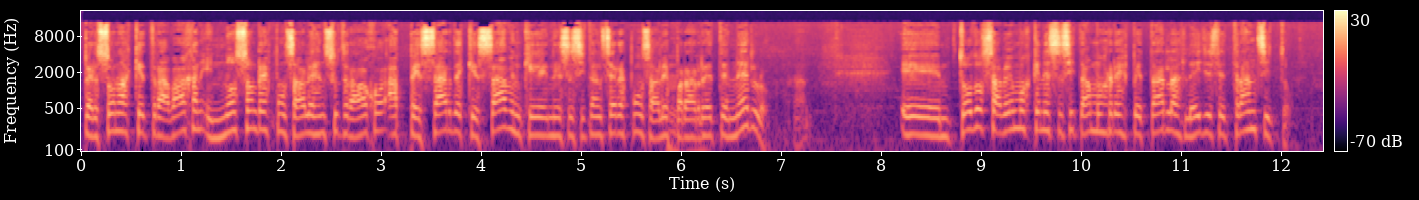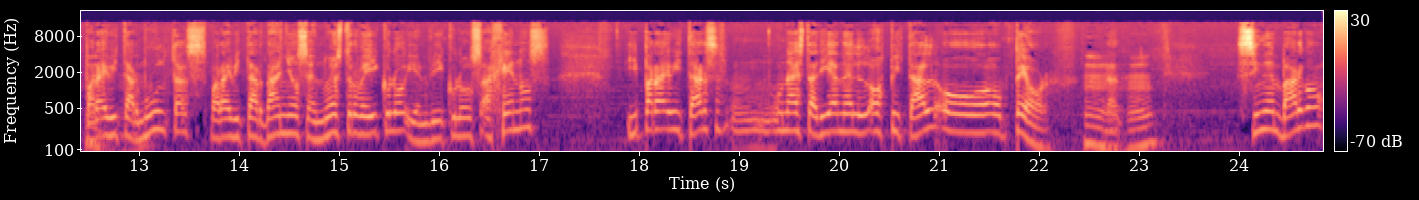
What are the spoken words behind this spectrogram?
personas que trabajan y no son responsables en su trabajo a pesar de que saben que necesitan ser responsables para retenerlo. Eh, todos sabemos que necesitamos respetar las leyes de tránsito para evitar multas, para evitar daños en nuestro vehículo y en vehículos ajenos y para evitar una estadía en el hospital o peor. Sin embargo,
